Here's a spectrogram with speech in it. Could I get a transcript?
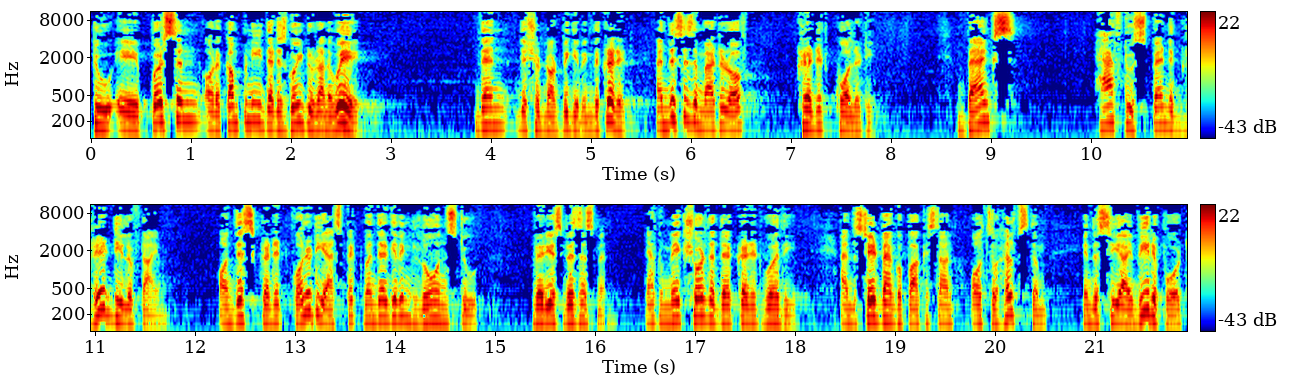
to a person or a company that is going to run away, then they should not be giving the credit. And this is a matter of credit quality. Banks have to spend a great deal of time on this credit quality aspect when they're giving loans to various businessmen. They have to make sure that they're credit-worthy. And the State Bank of Pakistan also helps them in the CIB report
